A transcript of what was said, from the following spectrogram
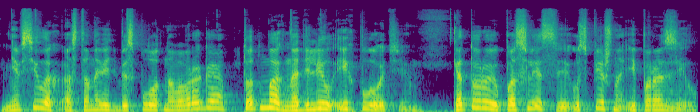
Не в силах остановить бесплотного врага, тот маг наделил их плотью которую впоследствии успешно и поразил.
